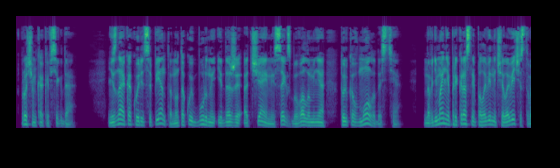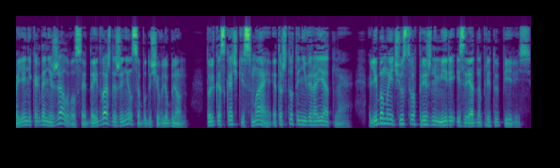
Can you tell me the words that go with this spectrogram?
Впрочем, как и всегда. Не знаю, как у реципиента, но такой бурный и даже отчаянный секс бывал у меня только в молодости. На внимание прекрасной половины человечества я никогда не жаловался, да и дважды женился, будучи влюблен. Только скачки с Майей — это что-то невероятное либо мои чувства в прежнем мире изрядно притупились.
